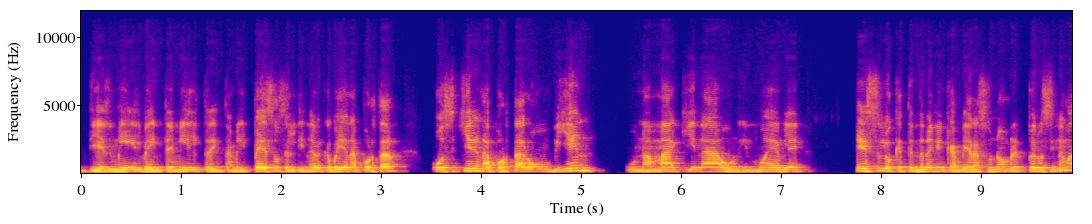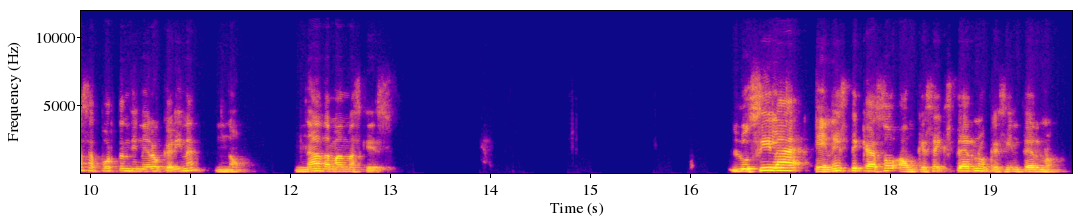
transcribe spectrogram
10 mil, 20 mil, 30 mil pesos, el dinero que vayan a aportar, o si quieren aportar un bien, una máquina, un inmueble, es lo que tendrán que cambiar a su nombre. Pero si nada más aportan dinero, Karina, no. Nada más más que eso. Lucila, en este caso, aunque sea externo que sea interno,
